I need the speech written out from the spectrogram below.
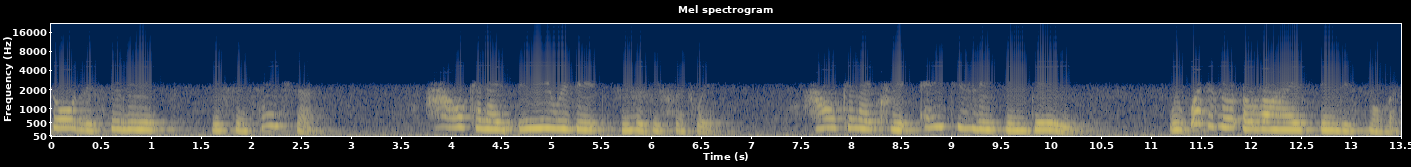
thought, this feeling, this sensation. How can I be with it in a different way? How can I creatively engage with whatever arises in this moment?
